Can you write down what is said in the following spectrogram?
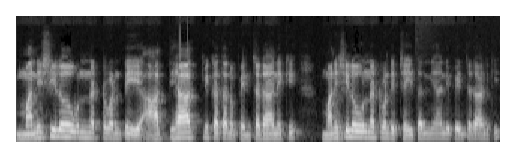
మనిషిలో ఉన్నటువంటి ఆధ్యాత్మికతను పెంచడానికి మనిషిలో ఉన్నటువంటి చైతన్యాన్ని పెంచడానికి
